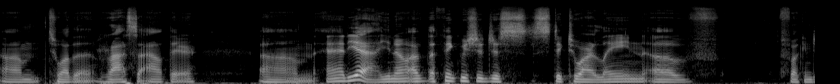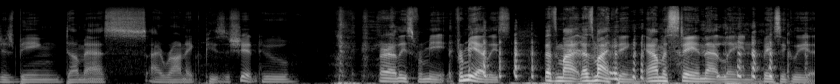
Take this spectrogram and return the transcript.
um, to all the raza out there. Um, and yeah, you know, I, I think we should just stick to our lane of fucking just being dumbass, ironic piece of shit who, or at least for me, for me at least, that's my that's my thing. And I'm gonna stay in that lane. Basically,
